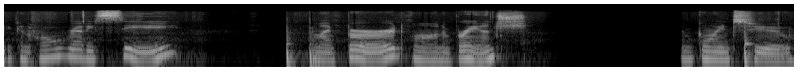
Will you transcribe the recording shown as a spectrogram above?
So you can already see my bird on a branch. I'm going to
